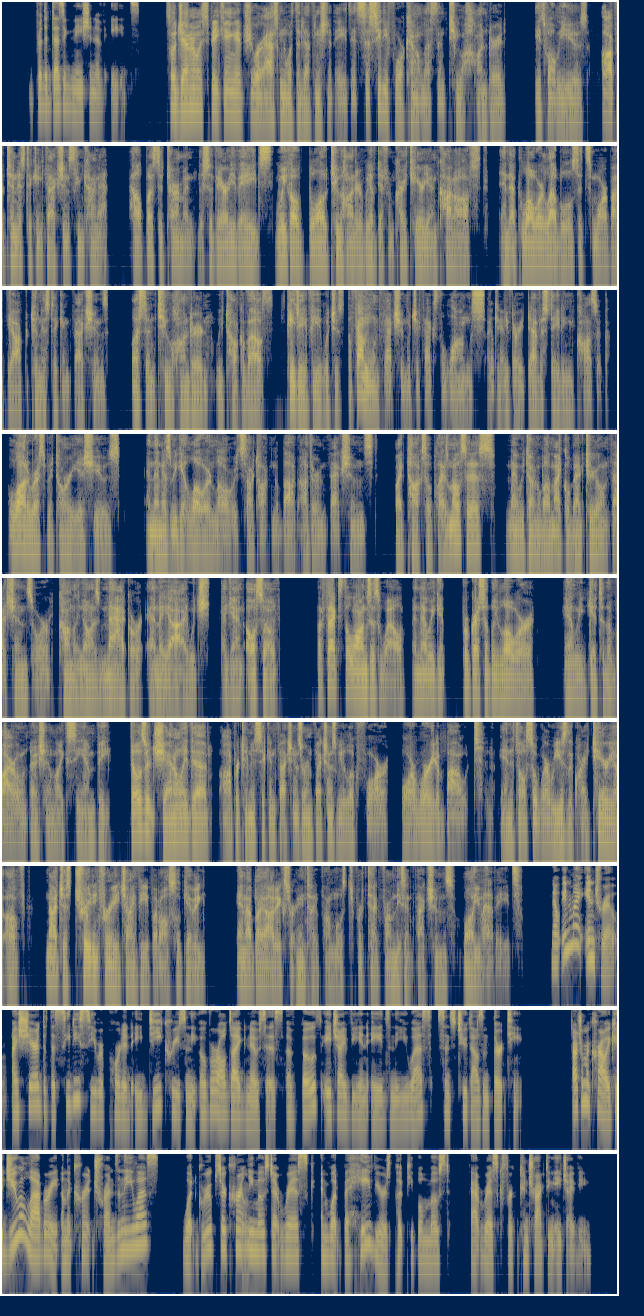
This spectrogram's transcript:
for the designation of AIDS? So, generally speaking, if you are asking what the definition of AIDS, it's a CD4 count less than 200. It's what we use. Opportunistic infections can kind of help us determine the severity of AIDS. We go below 200, we have different criteria and cutoffs. And at lower levels, it's more about the opportunistic infections. Less than 200, we talk about PJP, which is a fungal infection, which affects the lungs. It okay. can be very devastating and cause a lot of respiratory issues. And then as we get lower and lower, we start talking about other infections like toxoplasmosis. And then we talk about mycobacterial infections, or commonly known as MAC or MAI, which again also affects the lungs as well. And then we get progressively lower and we get to the viral infection like CMV. Those are generally the opportunistic infections or infections we look for or worried about. And it's also where we use the criteria of not just treating for HIV, but also giving antibiotics or antifungals to protect from these infections while you have AIDS. Now, in my intro, I shared that the CDC reported a decrease in the overall diagnosis of both HIV and AIDS in the US since 2013. Dr. Makrawi, could you elaborate on the current trends in the US what groups are currently most at risk, and what behaviors put people most at risk for contracting HIV?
